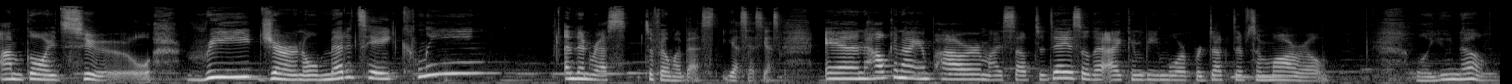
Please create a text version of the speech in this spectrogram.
I'm going to read, journal, meditate, clean, and then rest to feel my best. Yes, yes, yes. And how can I empower myself today so that I can be more productive tomorrow? Well, you know,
